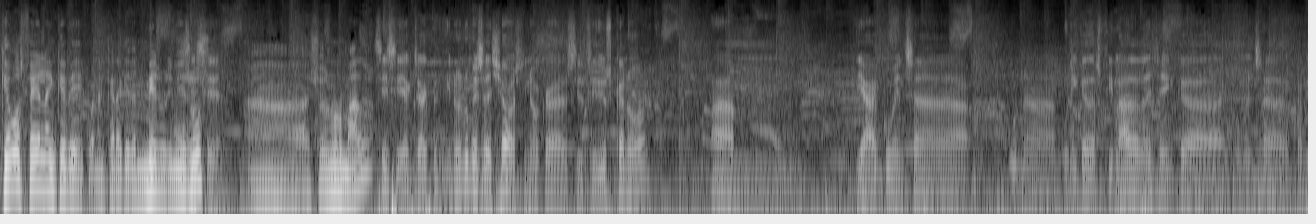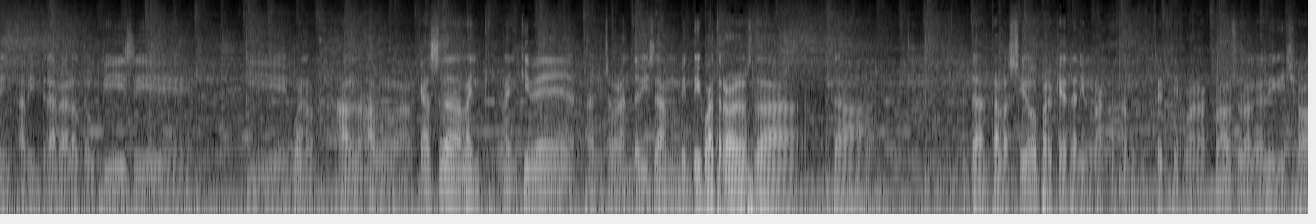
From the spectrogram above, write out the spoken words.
què vols fer l'any que ve? Quan encara queden mesos i mesos, Sí, sí. Uh, això és normal? Sí, sí, exacte. I no només això, sinó que si els dius que no, um, ja comença una bonica desfilada de gent que comença a vindre a veure el teu pis i, i bueno, el, el, el cas de l'any que ve ens hauran d'avisar amb 24 hores de, de, d'antelació perquè tenim una, hem fet firmar una clàusula que digui això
